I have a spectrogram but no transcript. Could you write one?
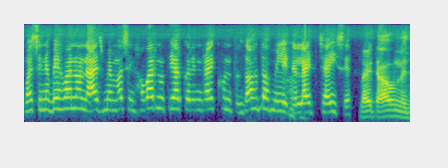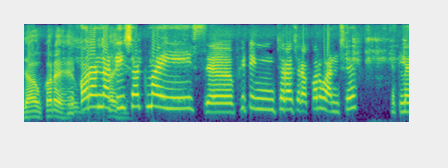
મશીને બેહવાનો ને આજ મેં મશીન સવારનું તૈયાર કરીને રાખ્યું ને તો દસ દસ મિનિટે લાઈટ જાય છે. લાઈટ આવ ને જાવ કરે છે કરણના ટી શર્ટમાં ઈ ફિટિંગ જરા જરા કરવાનું છે. એટલે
